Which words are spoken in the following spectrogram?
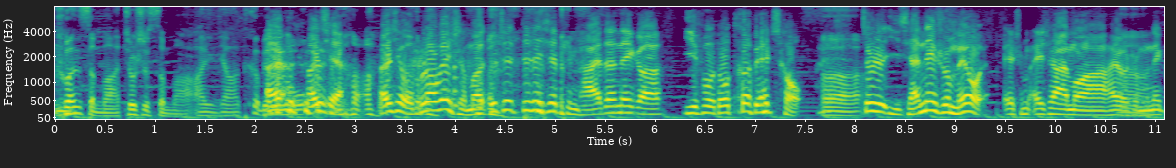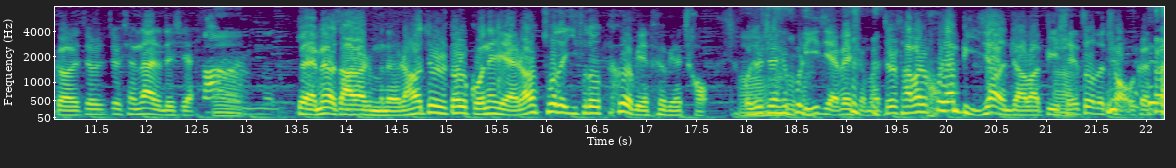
穿什么就是什么，哎呀，特别而 low。而且而且我不知道为什么，就这这这些品牌的那个衣服都特别丑，嗯，就是以前那时候没有 H 什么 H&M 啊，还有什么那个就是就现在的这些，嗯什么的，对，没有 Zara 什么的，然后就是都是国内这些，然后做的衣服都特别特别丑，哦我就真是不理解为什么，就是他们是互相比较，你知道吧？比谁做的丑，可能。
